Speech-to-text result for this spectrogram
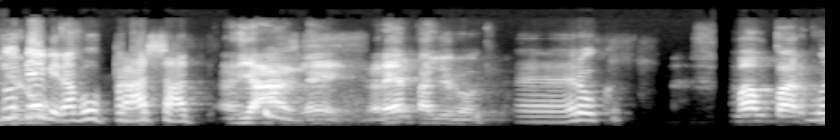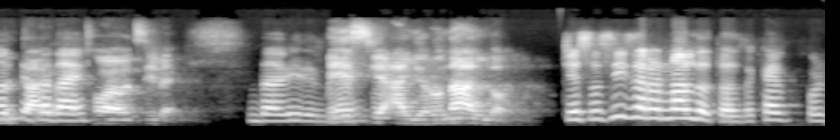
To ne bi rabo vprašati. Ja, le, rep ali rok? Uh, rok. Imam par komentarjev na tvoje odzive. da vidim. Messi ali Ronaldo. Če so vsi za Ronaldo, zakaj pol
